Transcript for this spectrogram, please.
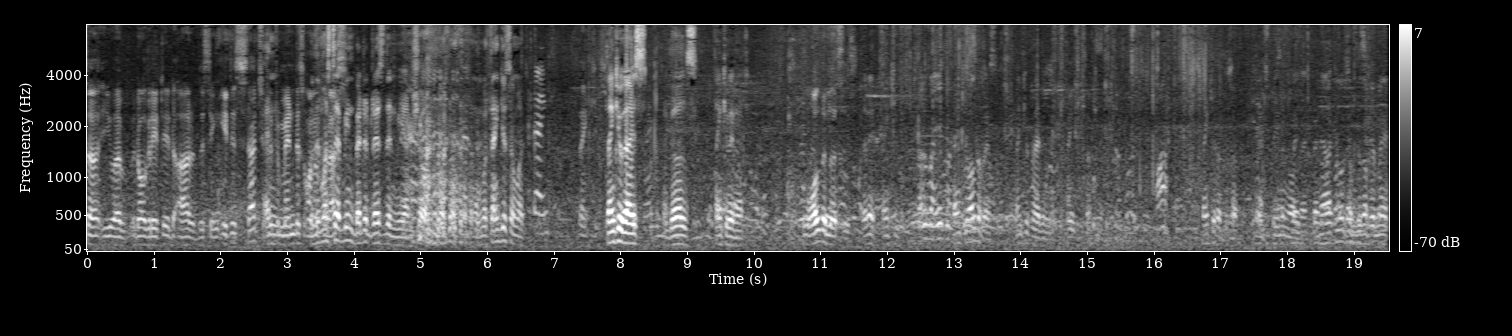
sir, you have inaugurated our this thing. It is such a tremendous honor They for must us. have been better dressed than me, I'm sure. but thank you so much. Thank you. Thank you. Thank you guys, girls. Thank you very much. To all the nurses. Thank you. Thank you all the best. Thank you for having me. Thank you, sir. थैंक यू डॉक्टर साहब फॉर एक्सप्लेनिंग ऑल दैट मैं आज वो समझूंगा फिर मैं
